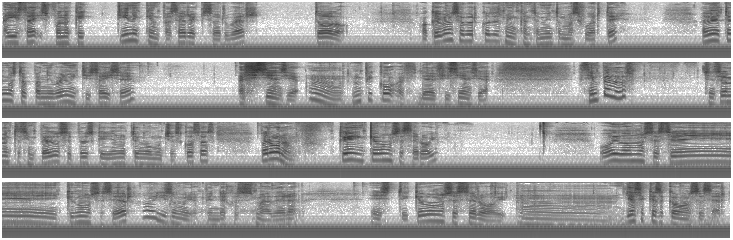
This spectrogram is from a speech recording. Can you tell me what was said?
ahí está y supone que tiene que empezar a absorber todo. Ok, vamos a ver cuál es mi encantamiento más fuerte. A mí tengo hasta para nivel 26, ¿eh? Eficiencia. Mm, un pico de eficiencia. Sin pedos. Sinceramente sin pedos. El pedo es que yo no tengo muchas cosas. Pero bueno, ¿qué, ¿qué vamos a hacer hoy? Hoy vamos a hacer... ¿Qué vamos a hacer? Ay, eso muy pendejo, es madera. Este, ¿qué vamos a hacer hoy? Mm, ya sé qué es lo que vamos a hacer.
